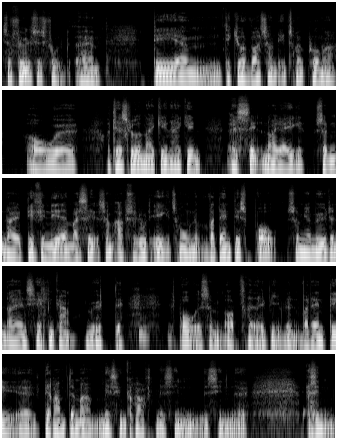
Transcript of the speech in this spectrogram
så følelsesfuldt, øh, det, øh, det gjorde et voldsomt indtryk på mig. Og, øh, og det har slået mig igen og igen, øh, selv når jeg ikke, sådan, når jeg definerede mig selv som absolut ikke troende, hvordan det sprog, som jeg mødte, når jeg en sjældent gang mødte det, mm. sproget, som optræder i Bibelen, hvordan det, øh, det ramte mig med sin kraft, med sin, med sin, øh, altså sin,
